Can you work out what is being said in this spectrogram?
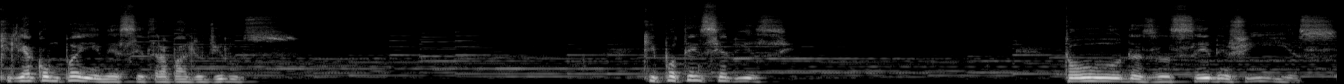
que lhe acompanhe nesse trabalho de luz, que potencialize todas as energias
